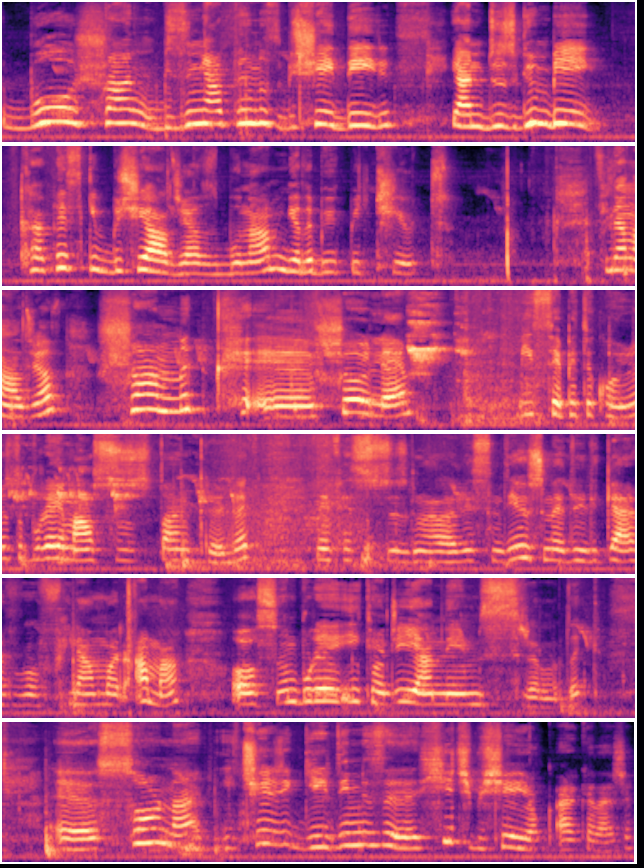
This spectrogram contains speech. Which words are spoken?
bu şu an bizim yaptığımız bir şey değil. Yani düzgün bir kafes gibi bir şey alacağız buna ya da büyük bir çift falan alacağız. Şu anlık e, şöyle bir sepete koyuyoruz. Buraya mahsustan kırdık. Nefes düzgün alabilsin diye üstüne delikler falan var ama olsun. Buraya ilk önce yemlerimizi sıraladık. Ee, sonra içeri girdiğimizde hiçbir şey yok arkadaşlar.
